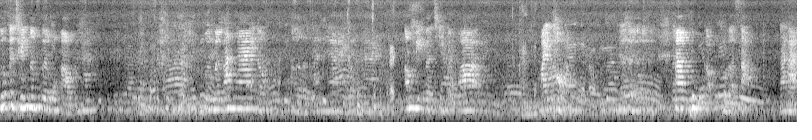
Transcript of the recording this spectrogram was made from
รู้สึกใช้เงินเปลืองของเราไหมคะมือมันลั่นง่ายเนาะ เออ ลั่นง่ายลั่นง่าย ต้องมีบัญชีแบบว่าไม่ถอนเออห้ามผูกกับโทรศัพท์นะคะ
